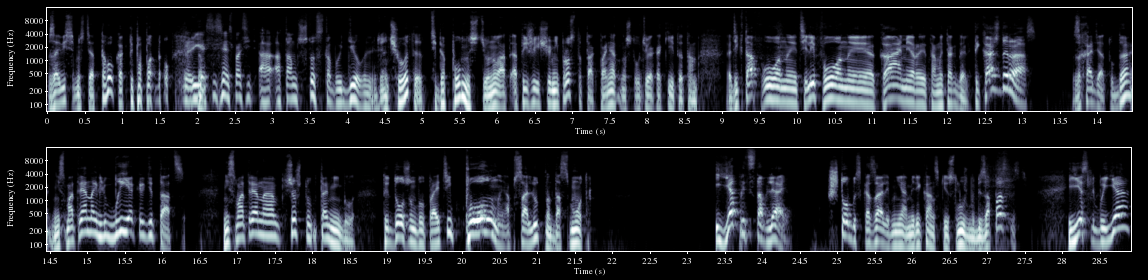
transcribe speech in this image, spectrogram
В зависимости от того, как ты попадал. Я стесняюсь спросить, а, а там что с тобой делали? Чего ты? Тебя полностью... Ну, а, а ты же еще не просто так. Понятно, что у тебя какие-то там диктофоны, телефоны, камеры там, и так далее. Ты каждый раз, заходя туда, несмотря на любые аккредитации, несмотря на все, что бы то ни было, ты должен был пройти полный абсолютно досмотр. И я представляю, что бы сказали мне американские службы безопасности, если бы я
